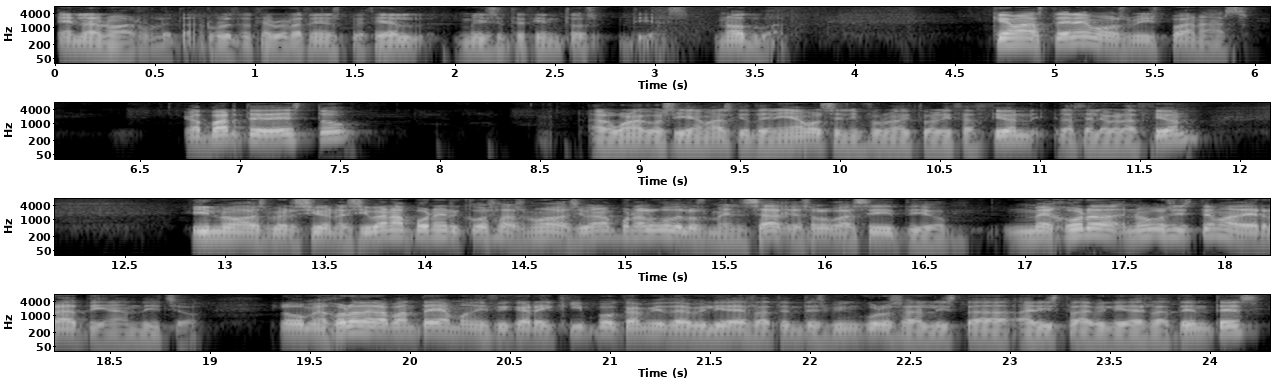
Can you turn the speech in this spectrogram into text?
en la nueva ruleta. Ruleta de celebración especial, 1700 días. Not bad. ¿Qué más tenemos, mis panas? Aparte de esto, alguna cosilla más que teníamos, el informe de actualización, la celebración y nuevas versiones. Iban a poner cosas nuevas, iban a poner algo de los mensajes, algo así, tío. Mejora, nuevo sistema de rating, han dicho. Luego, mejora de la pantalla, modificar equipo, cambio de habilidades latentes, vínculos a lista, a lista de habilidades latentes.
